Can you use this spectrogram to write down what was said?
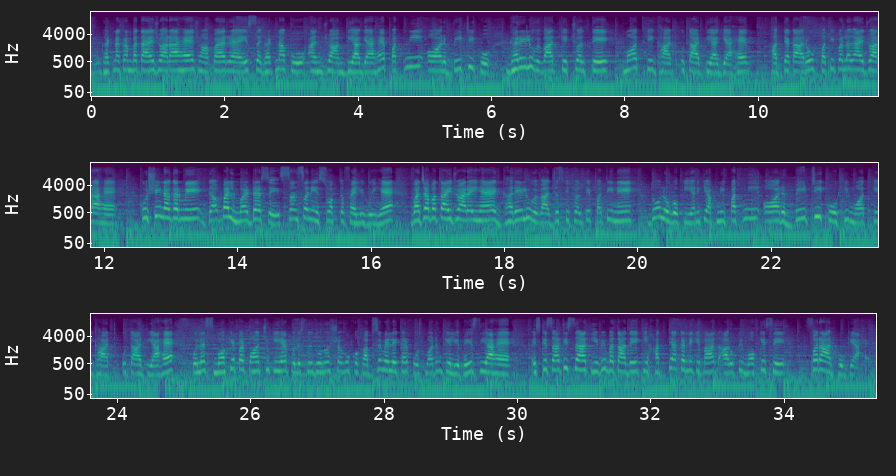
घटनाक्रम बताया जा रहा है, जहाँ पर इस घटना को अंजाम दिया गया है। पत्नी और बेटी को घरेलू विवाद के चलते मौत के घाट उतार दिया गया है। हत्या का आरोप पति पर लगाया जा रहा है। कुशीनगर में डबल मर्डर से सनसनी इस वक्त फैली हुई है। वजह बताई जा रही है, घरेलू विवाद, जिसके चलते पति ने दो लोगों की, यानी कि अपनी पत्नी और बेटी को ही मौत के घाट उतार दिया है। पुलिस मौके पर पहुँच चुकी है। पुलिस ने दोनों शवों को कब्जे में लेकर पोस्टमार्टम के लिए भेज दिया है। इसके साथ ही साथ ये भी बता दें कि हत्या करने के बाद आरोपी मौके से फरार हो गया है।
